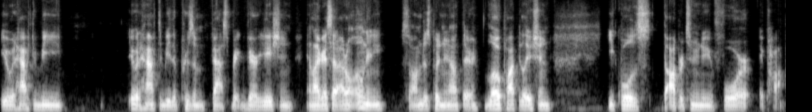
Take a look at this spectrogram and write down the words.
it would have to be it would have to be the Prism Fast Break variation. And like I said, I don't own any, so I'm just putting it out there. Low population equals the opportunity for a pop.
